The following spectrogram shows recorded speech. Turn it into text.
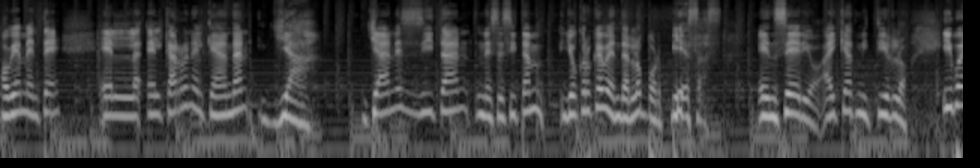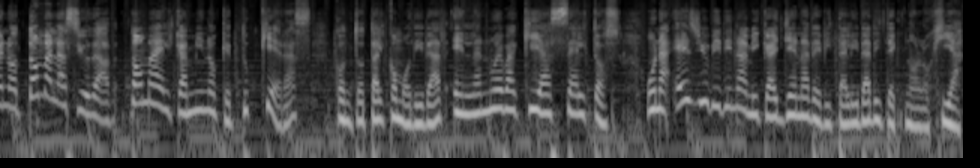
obviamente el, el carro en el que andan ya, ya necesitan, necesitan, yo creo que venderlo por piezas. En serio, hay que admitirlo. Y bueno, toma la ciudad, toma el camino que tú quieras con total comodidad en la nueva Kia Celtos, una SUV dinámica llena de vitalidad y tecnología.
